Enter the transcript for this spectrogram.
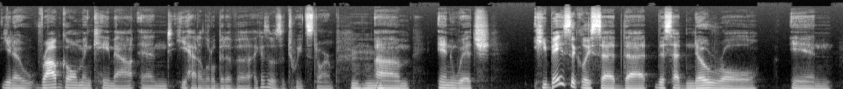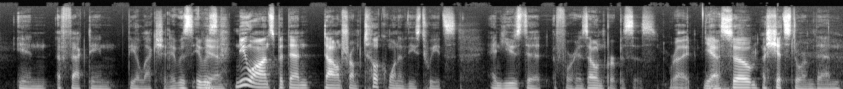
you know rob goldman came out and he had a little bit of a i guess it was a tweet storm mm-hmm. um, in which he basically said that this had no role in in affecting the election it was it was yeah. nuanced but then donald trump took one of these tweets and used it for his own purposes right yeah so a shitstorm then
